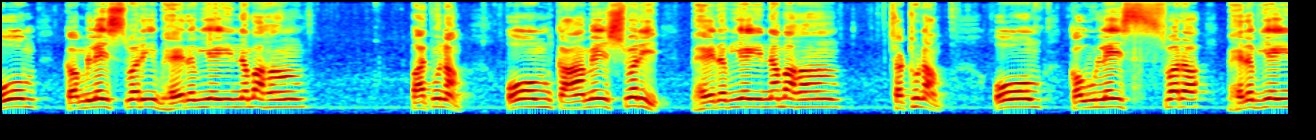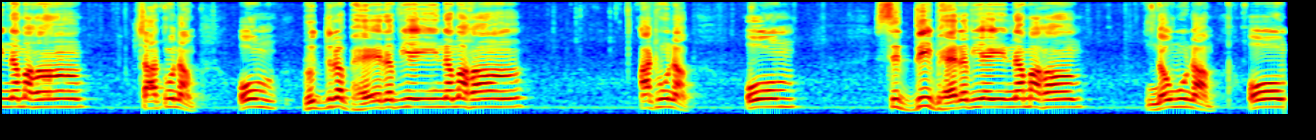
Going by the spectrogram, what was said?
ઓમ કમલેશ્વરી ભૈરવ્ય નમઃ. પાંચમું નામ ઓમ કામેશ્વરી ભૈરવ્ય નમઃ. છઠ્ઠું નામ ઓમ કૌલેશ્વર ભૈરવ્ય નમઃ. સાતમું નામ ઓમ રુદ્ર ભૈરવ્ય નમઃ આઠમું નામ ઓમ સિદ્ધિ ભૈરવ્ય નમઃ નવમું નામ ઓમ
